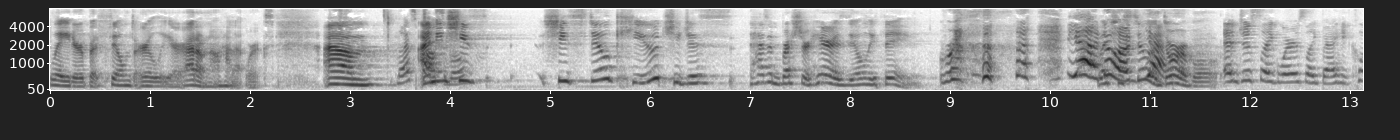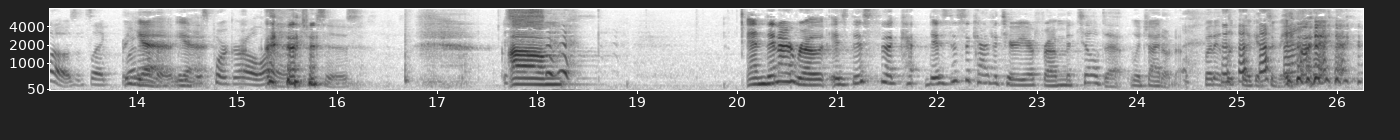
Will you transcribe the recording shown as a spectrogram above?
later, but filmed earlier. I don't know how that works. Um, That's I mean, she's she's still cute. She just hasn't brushed her hair. Is the only thing. yeah, But no, she's still yeah. adorable. And just like wears like baggy clothes. It's like whatever. Yeah, leave yeah. This poor girl alone. Jesus. Um, And then I wrote, "Is this the ca- is this a cafeteria from Matilda?" Which I don't know, but it looked like it to me.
